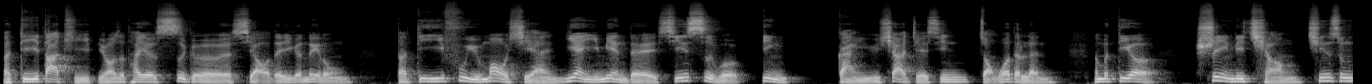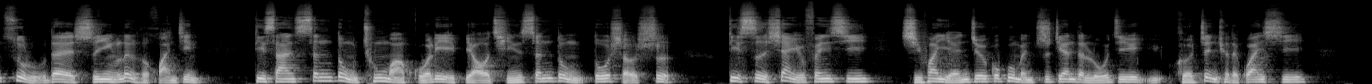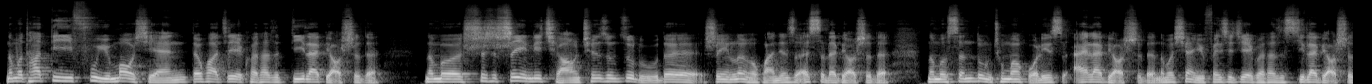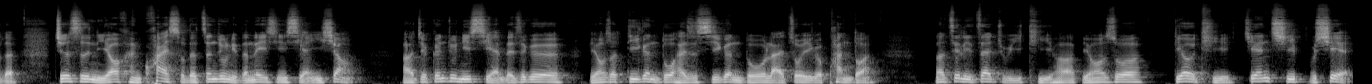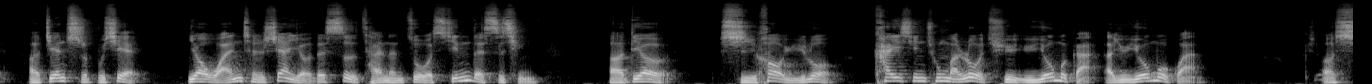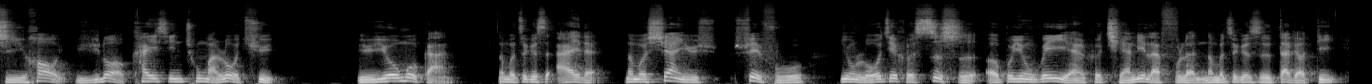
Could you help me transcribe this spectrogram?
啊第一大题，比方说它有四个小的一个内容。那第一，富于冒险、愿意面对新事物，并敢于下决心掌握的人，那么第二，适应力强，轻松自如地适应任何环境；第三，生动充满活力，表情生动，多手势；第四，善于分析，喜欢研究各部门之间的逻辑与和正确的关系。那么它第一，富于冒险的话，这一块它是 D 来表示的。那么适适应力强、轻松自如的适应任何环境是 S 来表示的。那么生动充满活力是 I 来表示的。那么善于分析这一块它是 C 来表示的。就是你要很快速的尊重你的内心选一项啊，就根据你选的这个，比方说 D 更多还是 C 更多来做一个判断。那这里再举一题哈，比方说第二题，坚持不懈啊，坚持不懈，要完成现有的事才能做新的事情啊。第二。喜好娱乐，开心，充满乐趣与幽默感啊，与幽默感。呃，喜好娱乐，开心，充满乐趣与幽默感。那么这个是 I 的。那么善于说服，用逻辑和事实，而不用威严和权力来服人。那么这个是代表 D。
